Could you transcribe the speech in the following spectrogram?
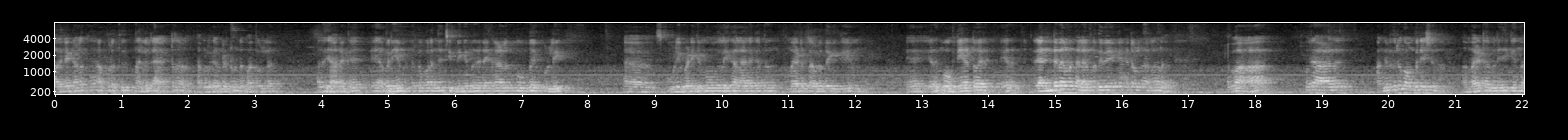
അതിനേക്കാളൊക്കെ അപ്പുറത്ത് നല്ലൊരു ആക്ടറാണ്. നമ്മൾ കണ്ടിട്ടുണ്ട്. മാത്രമല്ല അത് ഞാനൊക്കെ അഭിനയം എന്നൊക്കെ പറഞ്ഞ് ചിന്തിക്കുന്നതിനേക്കാളും മുമ്പേ പുള്ളി സ്കൂളിൽ പഠിക്കുമ്പോൾ മുതൽ ഈ കലാരംഗത്ത് നന്നായിട്ട് പ്രവർത്തിക്കുകയും ഏത് മോഹിനിയാട്ടം ഏത്? രണ്ട് തവണ കലാപ്രതിഭയൊക്കെ ആയിട്ടുള്ള ആളാണ്. അപ്പൊ ആ ഒരാൾ അങ്ങനത്തെ ഒരു കോമ്പിനേഷൻ നന്നായിട്ട് അഭിനയിക്കുന്ന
